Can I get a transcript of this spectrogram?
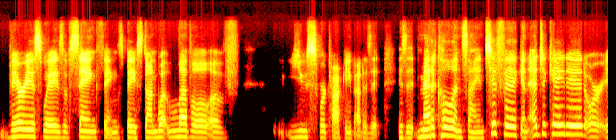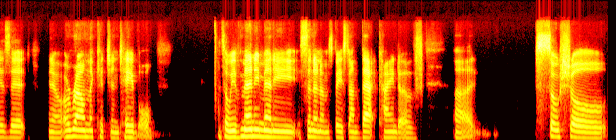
various ways of saying things based on what level of use we're talking about. Is it is it medical and scientific and educated or is it you know around the kitchen table? So we have many many synonyms based on that kind of uh, social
